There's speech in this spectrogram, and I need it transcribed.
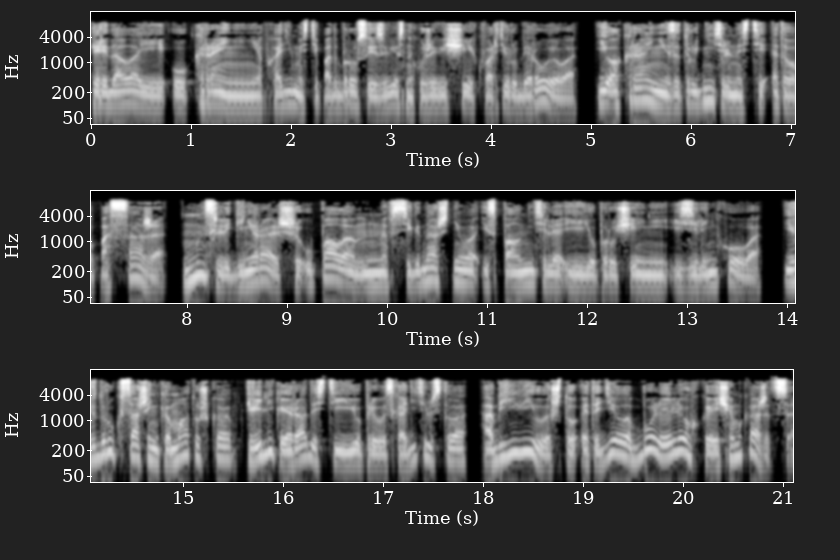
передала ей о крайней необходимости подброса известных уже вещей в квартиру Бероева и о крайней затруднительности этого пассажа, мысль генеральши упала на всегдашнего исполнителя ее поручений Зеленкова, и вдруг Сашенька-матушка, к великой радости ее превосходительства, объявила, что это дело более легкое, чем кажется,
